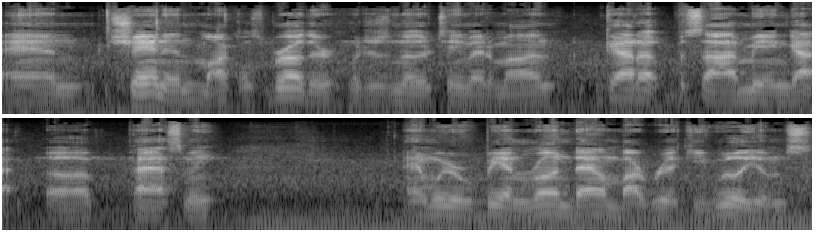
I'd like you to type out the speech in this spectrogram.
and Shannon, Michael's brother, which is another teammate of mine, got up beside me and got uh, past me, and we were being run down by Ricky Williams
